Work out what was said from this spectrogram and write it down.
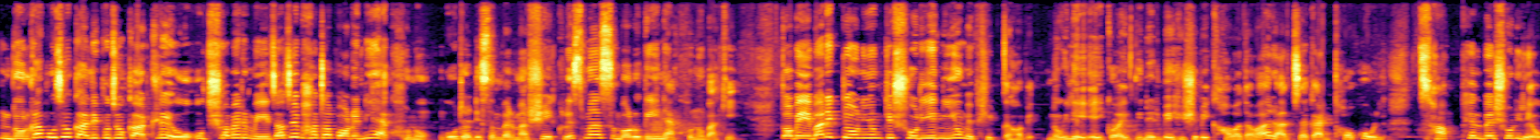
দুর্গাপুজো কালীপুজো কাটলেও উৎসবের মেজাজে ভাটা পড়েনি এখনও গোটা ডিসেম্বর মাসে ক্রিসমাস বড়দিন এখনও বাকি। তবে এবার একটু অনিয়মকে সরিয়ে নিয়মে ফিরতে হবে। নইলে এই কয়েকদিনের বেহিসেবে খাওয়া দাওয়া রাত জাগার ধকল, ছাপ ফেলবে শরীরেও।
